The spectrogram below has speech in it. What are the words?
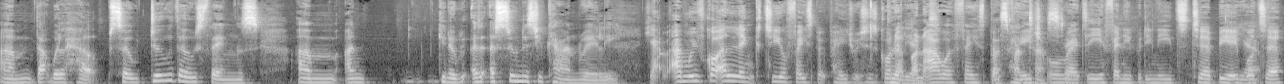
um, that will help. So do those things um, and you know as, as soon as you can, really. Yeah, and we've got a link to your Facebook page, which has gone Brilliant. up on our Facebook That's page fantastic. already. If anybody needs to be able Yeah. to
